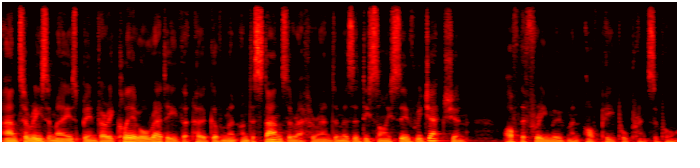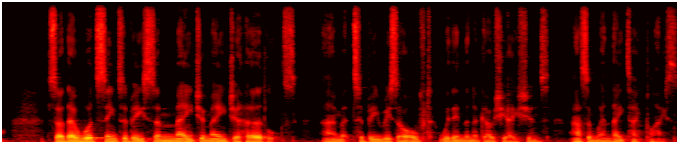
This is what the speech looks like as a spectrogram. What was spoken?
And Theresa May has been very clear already that her government understands the referendum as a decisive rejection of the free movement of people principle. So there would seem to be some major, major hurdles um, to be resolved within the negotiations as and when they take place.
